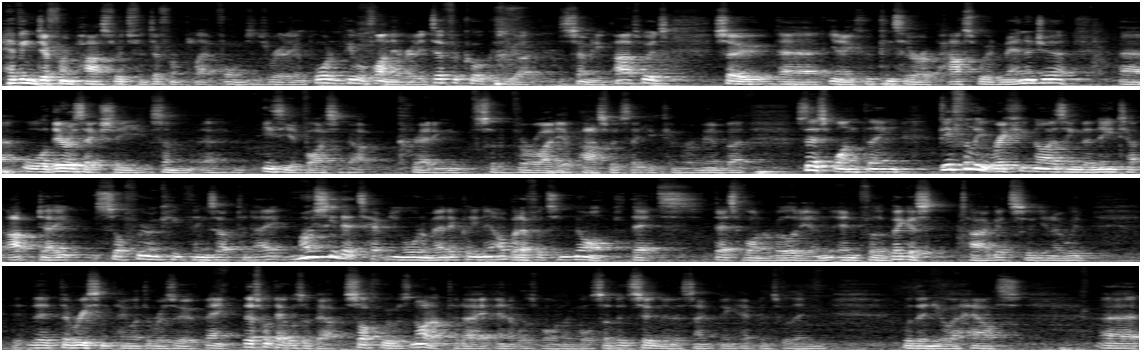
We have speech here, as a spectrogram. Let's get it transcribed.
having different passwords for different platforms is really important. People find that really difficult because you've got so many passwords. So uh, you know you could consider a password manager, uh, or there is actually some um, easy advice about creating sort of variety of passwords that you can remember. So that's one thing. Definitely recognizing the need to update software and keep things up to date. Mostly that's happening automatically now, but if it's not, that's that's vulnerability. And, and for the biggest targets, you know, we the, the recent thing with the Reserve Bank. That's what that was about. Software was not up to date and it was vulnerable. So that's certainly the same thing happens within within your house. Uh,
